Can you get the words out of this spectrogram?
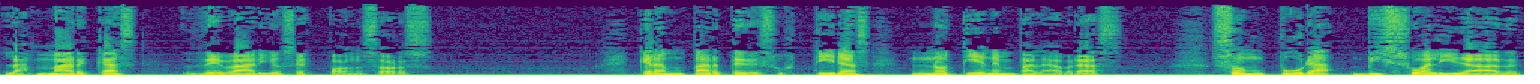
las marcas de varios sponsors. Gran parte de sus tiras no tienen palabras, son pura visualidad.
